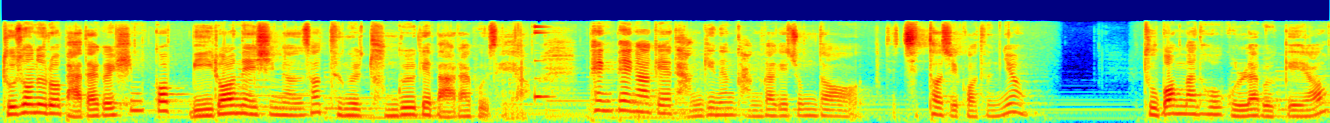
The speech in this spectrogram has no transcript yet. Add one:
두 손으로 바닥을 힘껏 밀어내시면서 등을 둥글게 말아보세요. 팽팽하게 당기는 감각이 좀 더 짙어지거든요. 두 번만 호흡 골라볼게요.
